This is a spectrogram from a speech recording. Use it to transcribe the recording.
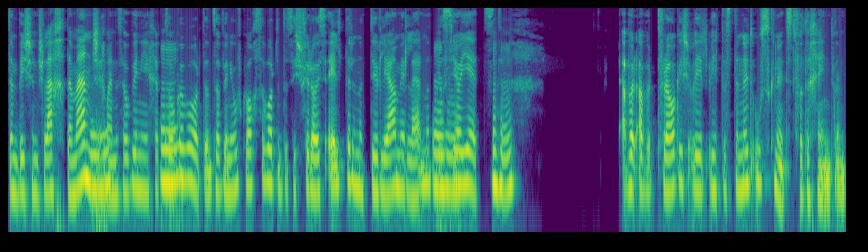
dann bist du ein schlechter Mensch. Mhm. Ich meine, so bin ich erzogen mhm. worden und so bin ich aufgewachsen worden. Und das ist für uns Eltern natürlich auch. Wir lernen das mhm. ja jetzt. Mhm. Aber, aber die Frage ist, wird, wird das dann nicht ausgenutzt von den Kindern?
